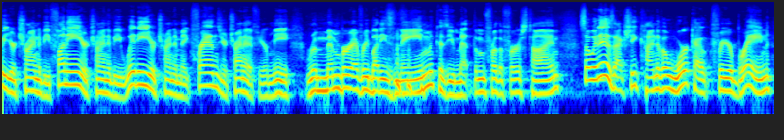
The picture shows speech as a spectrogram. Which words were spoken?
but you're trying to be funny, you're trying to be witty, you're trying to make friends, you're trying to, if you're me, remember everybody's name because you met them for the first time. So it is actually kind of a workout for your brain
